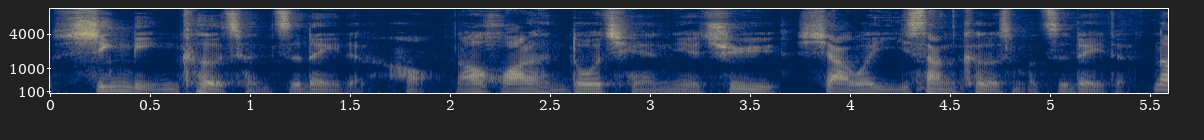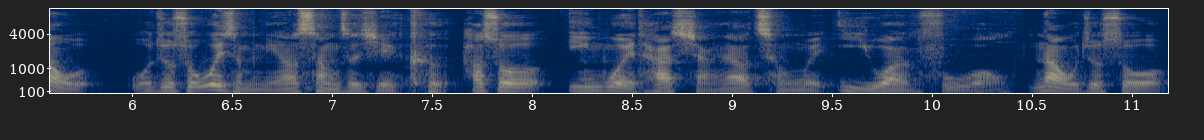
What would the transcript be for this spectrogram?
心灵课程之类的哈。然后花了很多钱，也去夏威夷上课什么之类的。那我我就说为什么你要上这些课？他说因为他想要成为亿万富翁。那我就说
